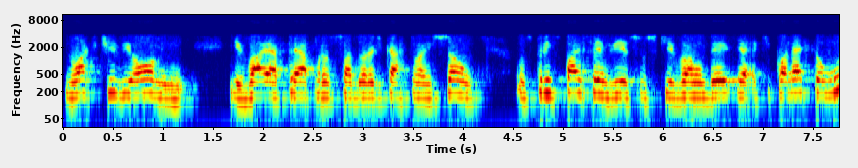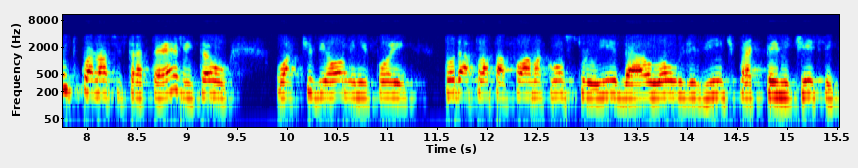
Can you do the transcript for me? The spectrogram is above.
no Active Omni, e vai até a processadora de cartões, são os principais serviços que vão de, eh, que conectam muito com a nossa estratégia. Então, o Active Omni foi toda a plataforma construída ao longo de 20 para que permitisse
